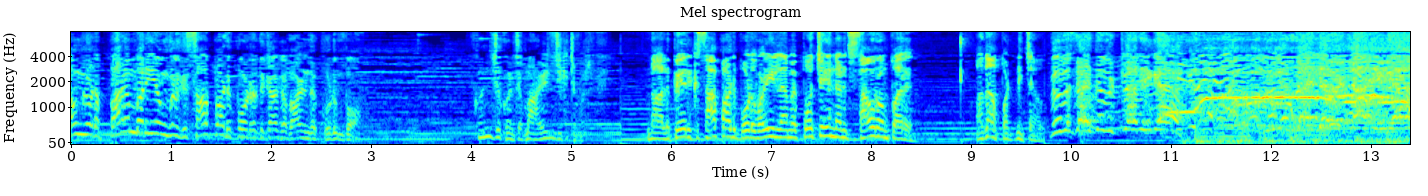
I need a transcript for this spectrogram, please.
அவங்களோட பரம்பரையை உங்களுக்கு சாப்பாடு போடுறதுக்காக வாழ்ந்த குடும்பம். கொஞ்சம் கொஞ்சமா அழிஞ்சுக்கிட்டு வருது. நாலு பேருக்கு சாப்பாடு போட வழி இல்லாம போச்சேன்னு நினைச்சு சாவுறோம் பாரு. அதான் பட்னிச்சாவு. விவசாயத்தை விட்டுறாதீங்க! வாழும்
